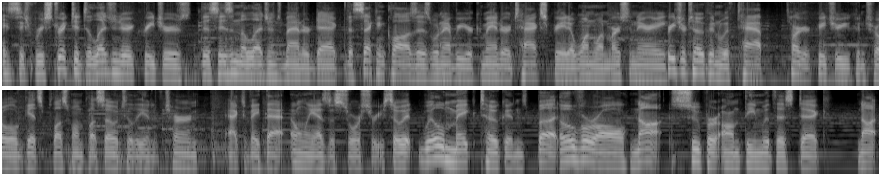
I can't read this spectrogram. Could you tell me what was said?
it's restricted to legendary creatures. This isn't a Legends Matter deck. The second clause is whenever your commander attacks, create a 1-1 mercenary creature token with tap. Target creature you control gets plus 1 plus 0 until the end of turn. Activate that only as a sorcery. So it will make tokens, but overall, not super on theme with this deck. Not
